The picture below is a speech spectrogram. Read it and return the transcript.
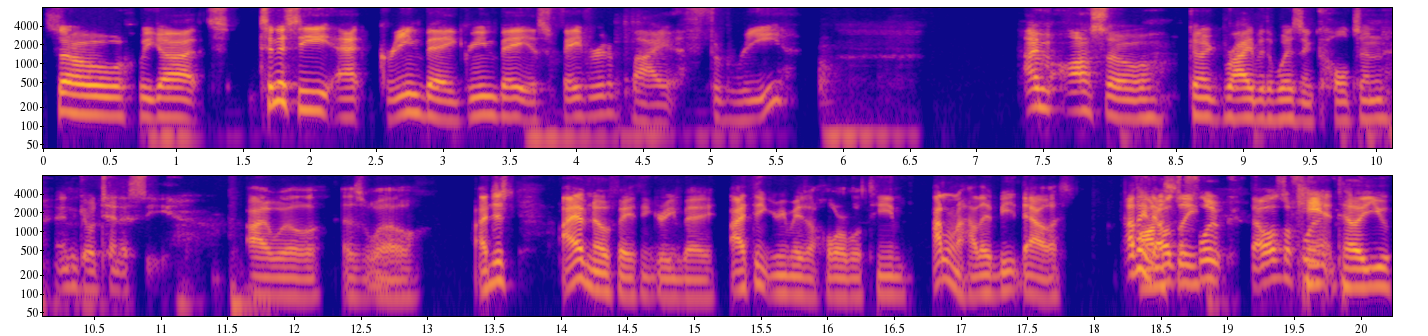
So we got Tennessee at Green Bay. Green Bay is favored by three. I'm also going to ride with Wiz and Colton and go Tennessee. I will as well. I just I have no faith in Green Bay. I think Green Bay is a horrible team. I don't know how they beat Dallas. I think Honestly, that was a fluke. That was a fluke. Can't tell you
